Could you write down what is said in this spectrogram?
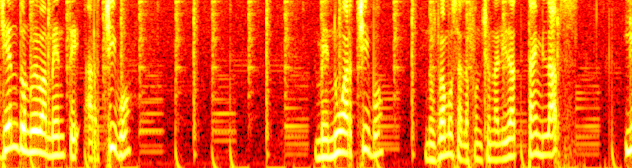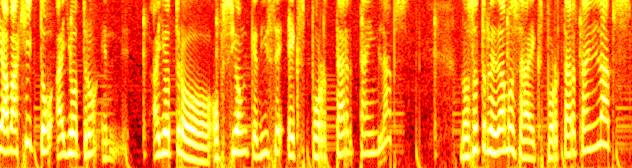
yendo nuevamente archivo, menú archivo, nos vamos a la funcionalidad time lapse y abajito hay otro hay otra opción que dice exportar time lapse. Nosotros le damos a exportar time lapse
